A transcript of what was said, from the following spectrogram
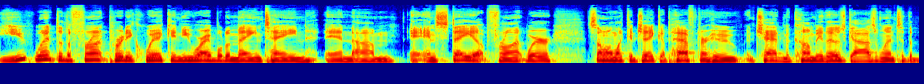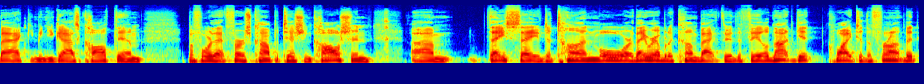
you went to the front pretty quick and you were able to maintain and um, and stay up front where someone like a Jacob Heafner who Chad McCumbee those guys went to the back I mean you guys caught them before that first competition caution um, they saved a ton more they were able to come back through the field not get quite to the front but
